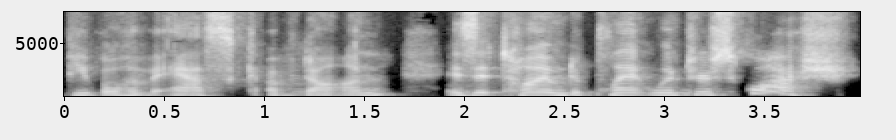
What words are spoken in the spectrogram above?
people have asked of Don. Is it time to plant winter squash?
